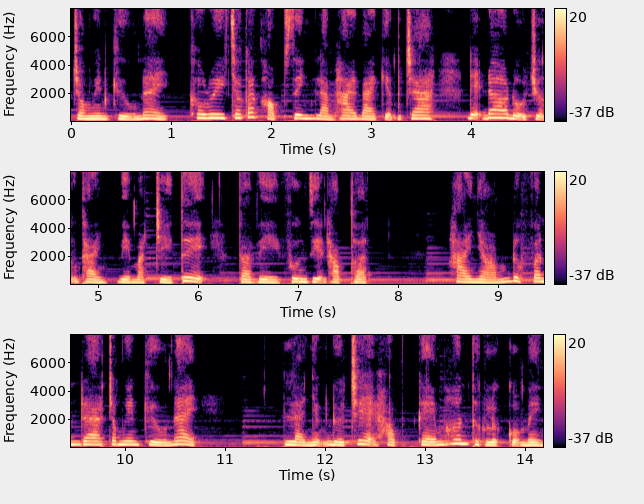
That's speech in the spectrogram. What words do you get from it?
Trong nghiên cứu này, Curry cho các học sinh làm hai bài kiểm tra để đo độ trưởng thành về mặt trí tuệ và về phương diện học thuật. Hai nhóm được phân ra trong nghiên cứu này là những đứa trẻ học kém hơn thực lực của mình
